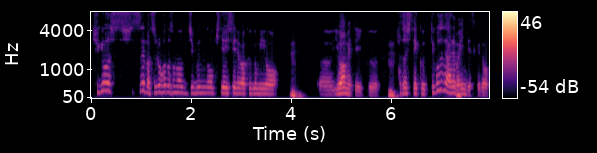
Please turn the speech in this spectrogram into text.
修行すればするほど、その自分の規定している枠組みを、うん。うん弱めていくうん、外していくっていうことであればいいんですけど、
